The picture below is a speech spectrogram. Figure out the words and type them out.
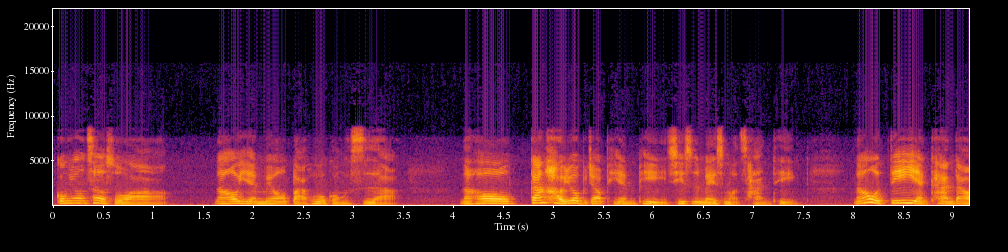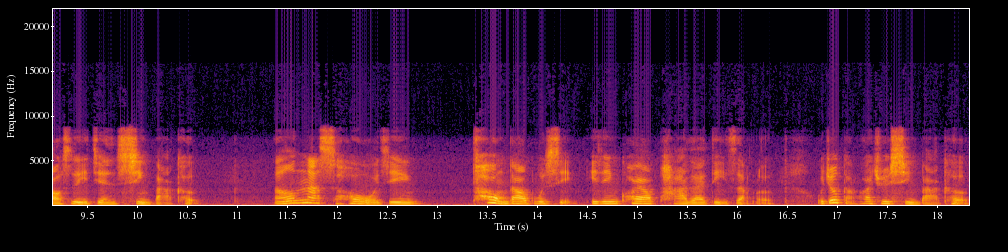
公用厕所啊。然后也没有百货公司啊，然后刚好又比较偏僻，其实没什么餐厅。然后我第一眼看到是一间星巴克，然后那时候我已经痛到不行，已经快要趴在地上了。我就赶快去星巴克，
